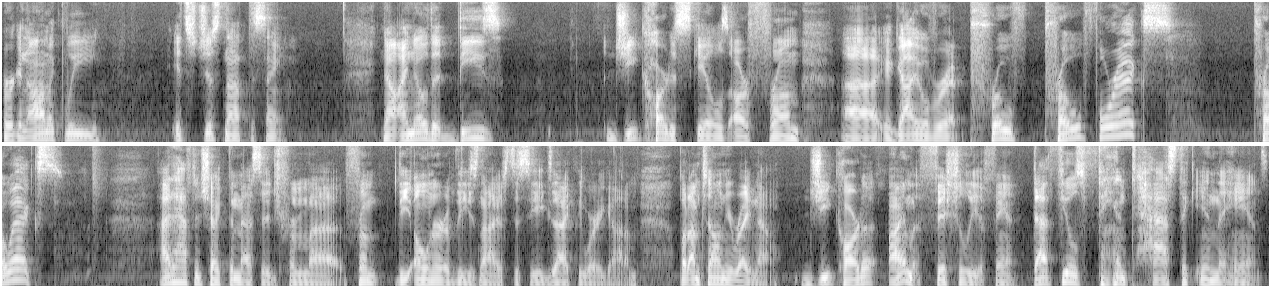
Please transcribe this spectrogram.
ergonomically, it's just not the same. Now, I know that these G Carta scales are from uh, a guy over at Pro Pro Forex, ProX. I'd have to check the message from uh, from the owner of these knives to see exactly where he got them. But I'm telling you right now, G Carta, I'm officially a fan. That feels fantastic in the hands.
